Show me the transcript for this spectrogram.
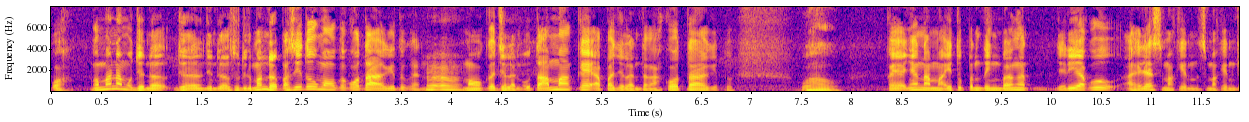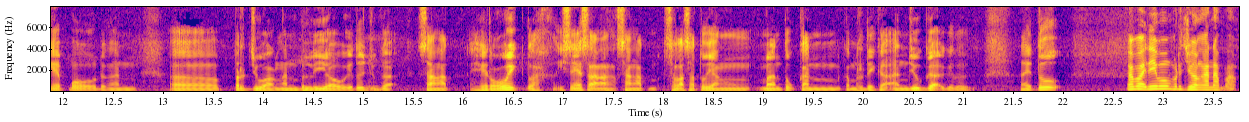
wah ke mana mau Jenderal Jalan Jenderal Sudirman udah pasti itu mau ke kota gitu kan, Heeh. mau ke jalan utama kayak apa jalan tengah kota gitu. Wow, kayaknya nama itu penting banget. Jadi aku akhirnya semakin semakin kepo dengan eh, perjuangan beliau itu juga sangat heroik lah. Istilahnya sangat sangat salah satu yang menentukan kemerdekaan juga gitu. Nah itu Apa dia memperjuangkan apa?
